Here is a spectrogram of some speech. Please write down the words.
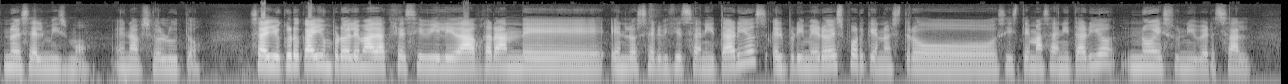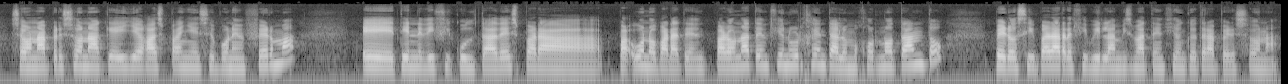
no es el mismo, en absoluto. O sea, yo creo que hay un problema de accesibilidad grande en los servicios sanitarios. El primero es porque nuestro sistema sanitario no es universal. O sea, una persona que llega a España y se pone enferma eh, tiene dificultades para, pa- bueno, para, para una atención urgente, a lo mejor no tanto, pero sí para recibir la misma atención que otra persona.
